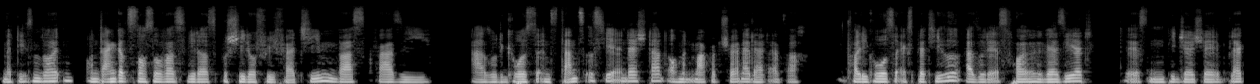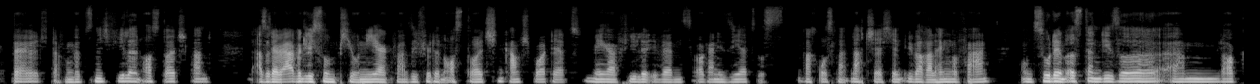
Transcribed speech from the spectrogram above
mit diesen Leuten. Und dann gibt's noch sowas wie das Bushido Free Fire Team, was quasi also die größte Instanz ist hier in der Stadt, auch mit Marco Tschörner, der hat einfach voll die große Expertise, also der ist voll versiert, der ist ein BJJ Black Belt, davon gibt's nicht viele in Ostdeutschland. Also der war wirklich so ein Pionier quasi für den ostdeutschen Kampfsport, der hat mega viele Events organisiert, ist nach Russland, nach Tschechien, überall hingefahren. Und zudem ist dann diese ähm, Lok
